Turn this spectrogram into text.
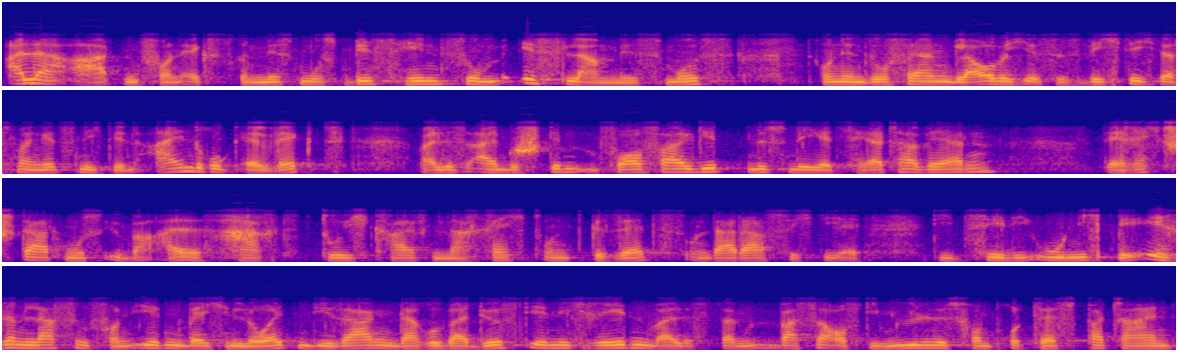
alle Arten von Extremismus bis hin zum Islamismus. Und insofern glaube ich, ist es wichtig, dass man jetzt nicht den Eindruck erweckt, weil es einen bestimmten Vorfall gibt, müssen wir jetzt härter werden, Der Rechtsstaat muss überall hart durchgreifen nach Recht und Gesetz und da darf sich die, die CDU nicht beirren lassen von irgendwelchen Leuten, die sagen, darüber dürft ihr nicht reden, weil es dann Wasser auf die Mühlen ist von Protestparteien,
